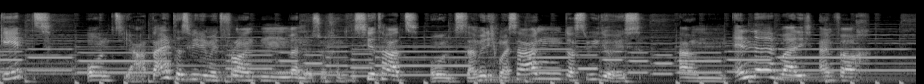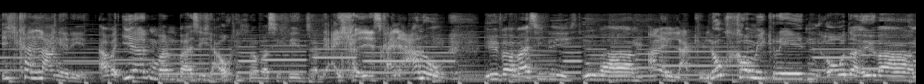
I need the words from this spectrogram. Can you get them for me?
Gebt und ja, teilt das Video mit Freunden, wenn es euch interessiert hat. Und dann würde ich mal sagen, das Video ist am Ende, weil ich einfach ich kann lange reden, aber irgendwann weiß ich auch nicht mehr, was ich reden soll. Ja, ich kann jetzt keine Ahnung über, weiß ich nicht, über ein Lucky Luke Comic reden oder über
